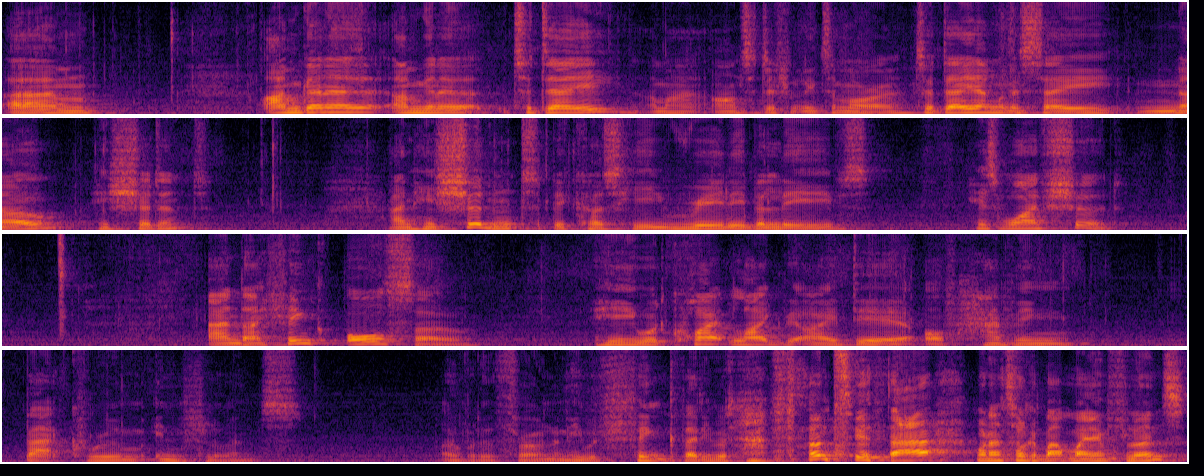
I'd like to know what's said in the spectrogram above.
Um, I'm gonna, I'm gonna, today, I might answer differently tomorrow. Today I'm gonna say no, he shouldn't. And he shouldn't because he really believes his wife should. And I think also he would quite like the idea of having backroom influence over the throne. And he would think that he would have done to that when I talk about my influence.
